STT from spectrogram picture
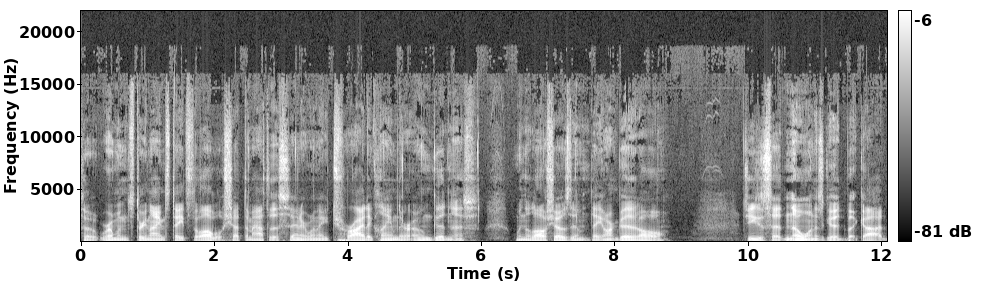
So Romans 3 9 states the law will shut the mouth of the sinner when they try to claim their own goodness, when the law shows them they aren't good at all. Jesus said no one is good but God.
